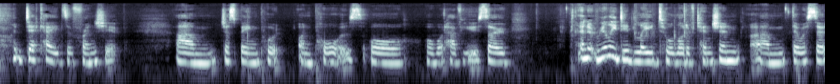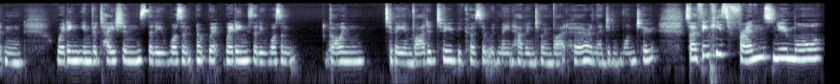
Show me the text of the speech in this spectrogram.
decades of friendship um, just being put on pause or or what have you. So. And it really did lead to a lot of tension. Um, there were certain wedding invitations that he wasn't, uh, weddings that he wasn't going to be invited to because it would mean having to invite her and they didn't want to. So I think his friends knew more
